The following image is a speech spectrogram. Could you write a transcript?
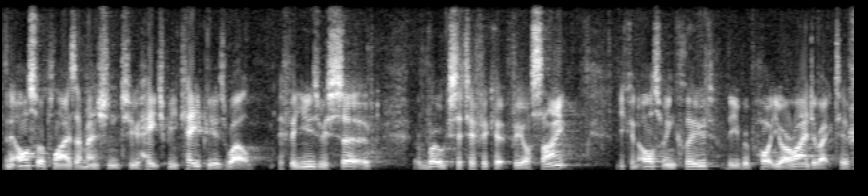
and it also applies, I mentioned, to HPKP as well. If a user is served a rogue certificate for your site, you can also include the report URI directive,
